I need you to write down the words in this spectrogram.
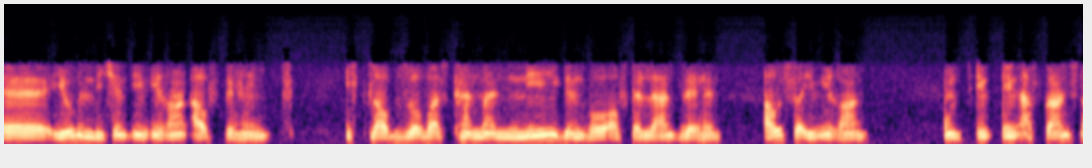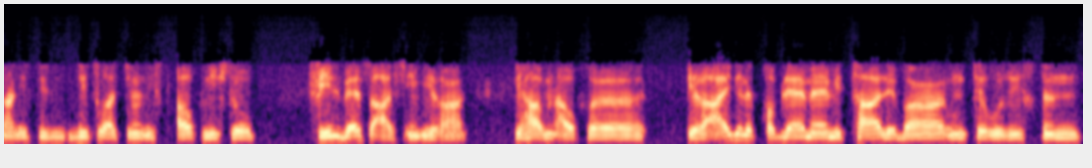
äh, Jugendlichen im Iran aufgehängt. Ich glaube, sowas kann man nirgendwo auf der Land sehen, außer im Iran. Und in, in Afghanistan ist die Situation ist auch nicht so viel besser als im Iran. Sie haben auch äh, ihre eigene Probleme mit Taliban und Terroristen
